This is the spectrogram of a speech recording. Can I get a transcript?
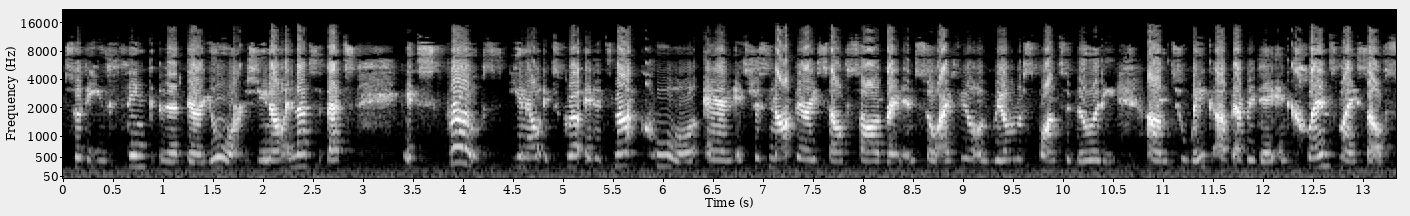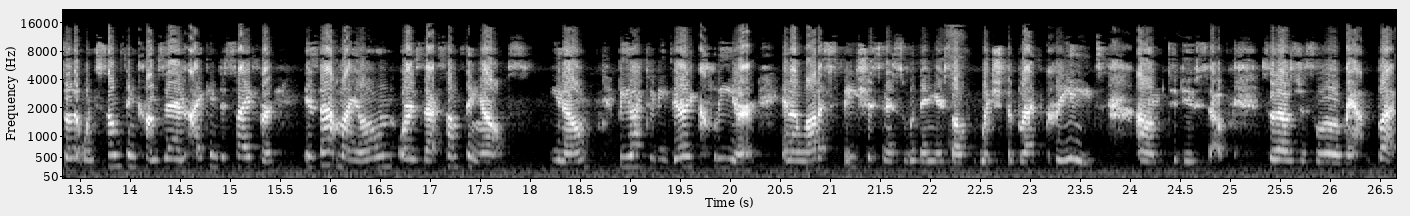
so that you think that they're yours, you know, and that's, that's, it's gross you know, it's gro- and it's not cool, and it's just not very self sovereign. And so I feel a real responsibility um, to wake up every day and cleanse myself, so that when something comes in, I can decipher: is that my own, or is that something else? You know, but you have to be very clear and a lot of spaciousness within yourself, which the breath creates um, to do so. So that was just a little rant, but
